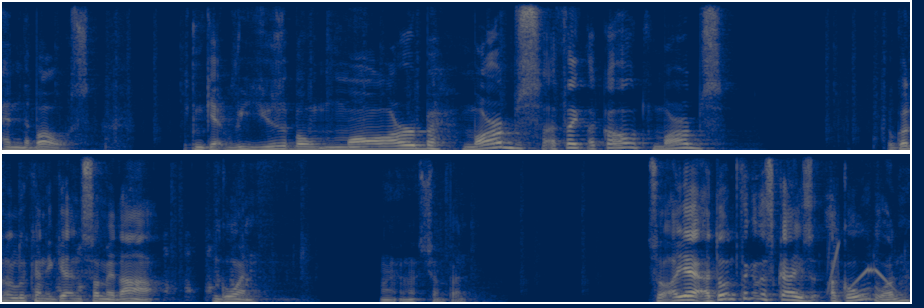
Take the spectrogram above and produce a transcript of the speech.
in the balls. You can get reusable morb morbs, I think they're called. Morbs. We're going to look into getting some of that going. Let's jump in. So uh, yeah, I don't think this guy's a gold one,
